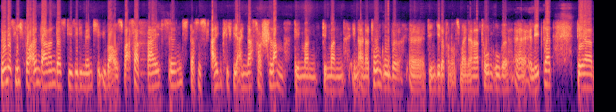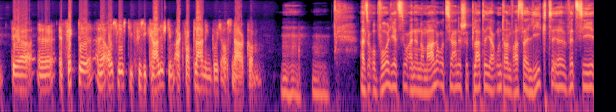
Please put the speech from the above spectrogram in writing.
Nun, es liegt vor allem daran, dass die Sedimente überaus wasserreich sind. Das ist eigentlich wie ein nasser Schlamm, den man, den man in einer Tongrube, äh, den jeder von uns mal in einer Tongrube äh, erlebt hat, der, der äh, Effekte äh, auslöst, die physikalisch dem Aquaplaning durchaus nahe kommen. Mhm, mh. Also obwohl jetzt so eine normale ozeanische Platte ja unterm Wasser liegt, äh, wird sie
